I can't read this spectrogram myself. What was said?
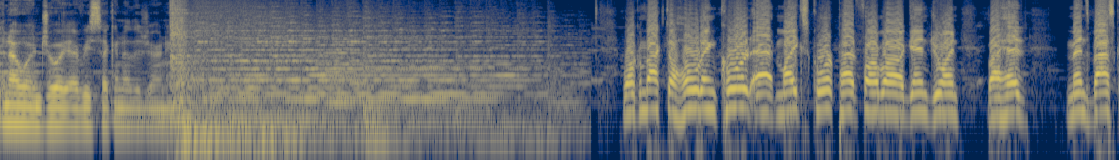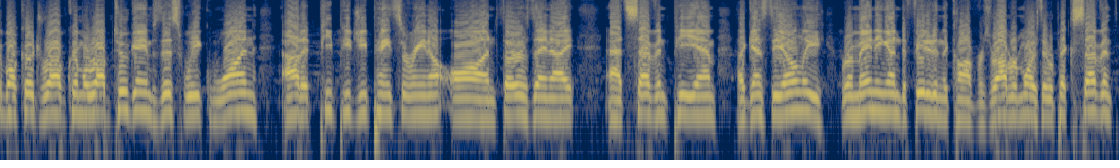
And I will enjoy every second of the journey. Welcome back to Holding Court at Mike's Court. Pat Farbaugh again joined by head men's basketball coach Rob Krimmel. Rob, two games this week. One out at PPG Paints Arena on Thursday night at 7 p.m. against the only remaining undefeated in the conference, Robert Morris. They were picked seventh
